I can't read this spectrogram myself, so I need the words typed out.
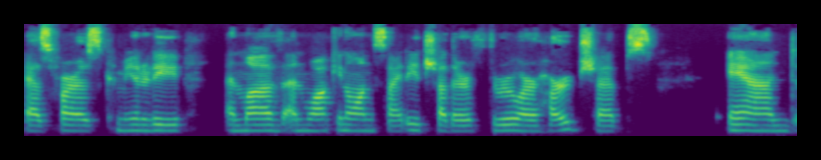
as far as community and love and walking alongside each other through our hardships and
